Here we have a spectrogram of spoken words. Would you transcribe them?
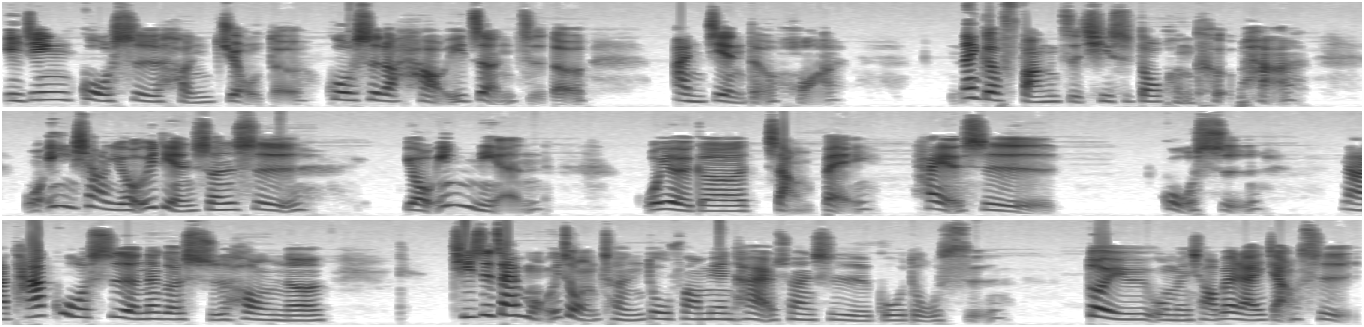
已经过世很久的、过世了好一阵子的案件的话，那个房子其实都很可怕。我印象有一点深是，有一年。我有一个长辈，他也是过世。那他过世的那个时候呢，其实，在某一种程度方面，他也算是孤独死。对于我们小辈来讲，是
